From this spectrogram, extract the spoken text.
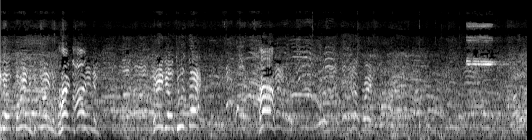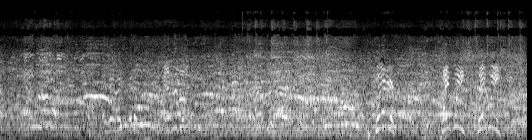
you go. Behind him. Get behind him. Behind, behind. behind him. There you go. To his back. Tight waist. Tight waist.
